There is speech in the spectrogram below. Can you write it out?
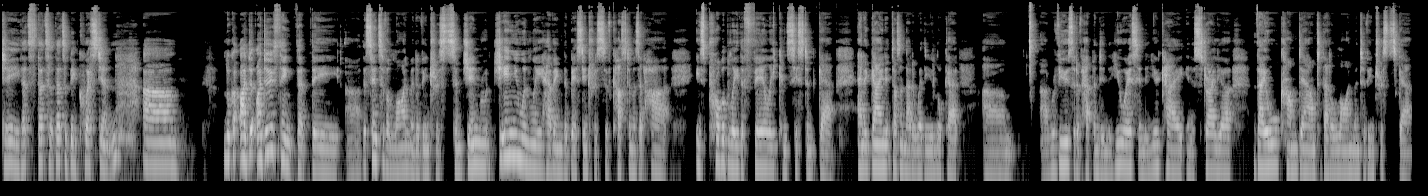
Gee, that's that's a that's a big question. Um, Look, I do, I do think that the uh, the sense of alignment of interests and genu- genuinely having the best interests of customers at heart is probably the fairly consistent gap. And again, it doesn't matter whether you look at um, uh, reviews that have happened in the US, in the UK, in Australia, they all come down to that alignment of interests gap.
